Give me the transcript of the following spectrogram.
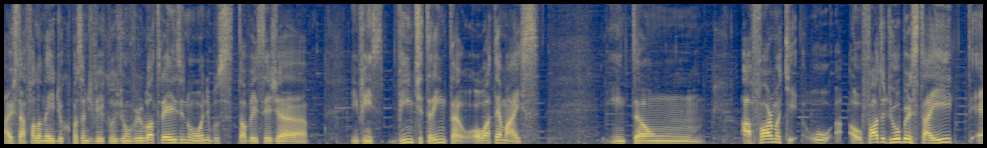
a gente está falando aí de ocupação de veículos de 1,3 e no ônibus talvez seja, enfim, 20, 30 ou até mais. Então, a forma que. O, o fato de Uber estar aí é,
